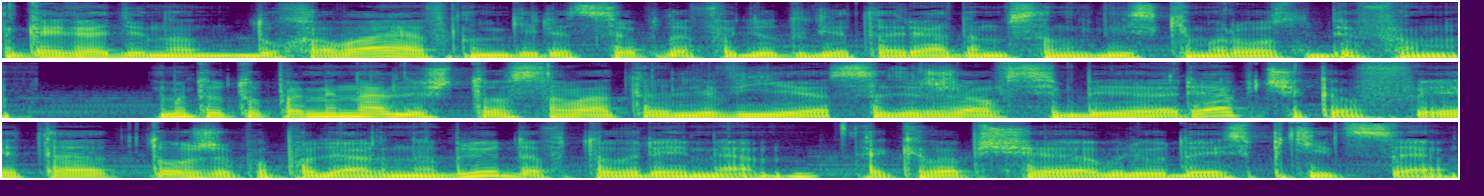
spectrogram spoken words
говядина духовая в книге рецептов идет где-то рядом с английским ростбифом. Мы тут упоминали, что салат оливье содержал в себе рябчиков, и это тоже популярное блюдо в то время, как и вообще блюдо из птицы.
